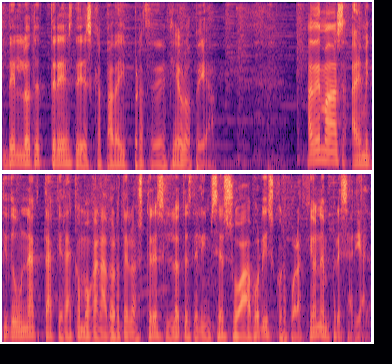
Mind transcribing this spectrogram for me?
del lote 3 de Escapada y Procedencia Europea. Además, ha emitido un acta que da como ganador de los tres lotes del IMSERSO a Aboris Corporación Empresarial.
